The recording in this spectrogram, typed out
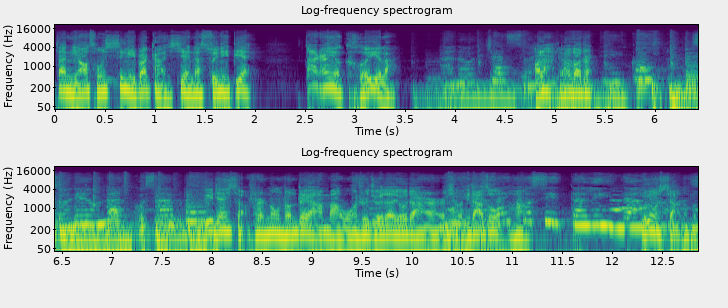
但你要从心里边感谢，那随你便，当然也可以了。好了，聊到这儿，一点小事弄成这样吧，我是觉得有点小题大做哈，不用想那么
